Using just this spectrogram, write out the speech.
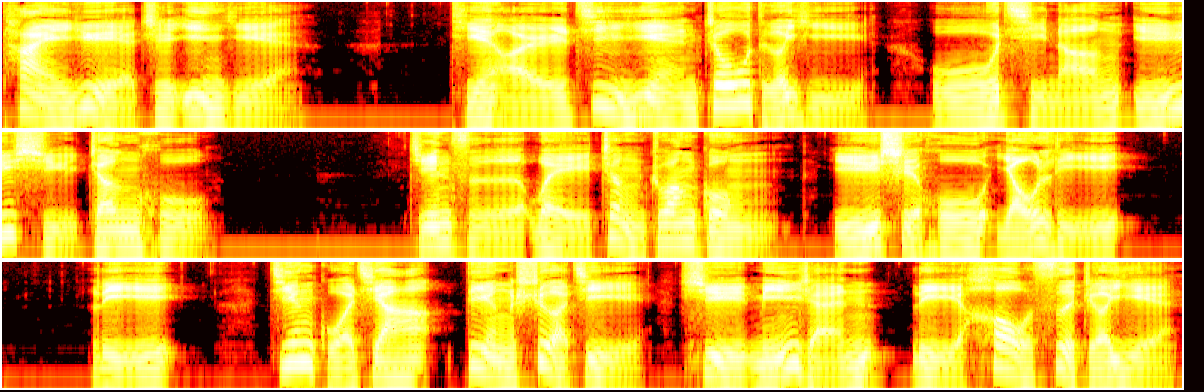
太岳之印也。”天而既验周德矣，吾岂能与许争乎？君子为郑庄公，于是乎有礼。礼，经国家定社稷，恤民人，立后嗣者也。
